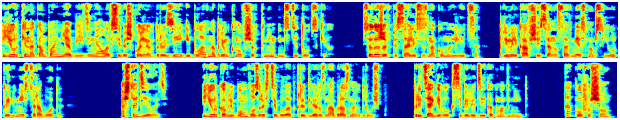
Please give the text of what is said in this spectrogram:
Юркина компания объединяла в себе школьных друзей и плавно примкнувших к ним институтских. Сюда же вписались и знакомые лица, примелькавшиеся на совместном с Юркой месте работы. А что делать? Юрка в любом возрасте был открыт для разнообразных дружб. Притягивал к себе людей как магнит. Таков уж он.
